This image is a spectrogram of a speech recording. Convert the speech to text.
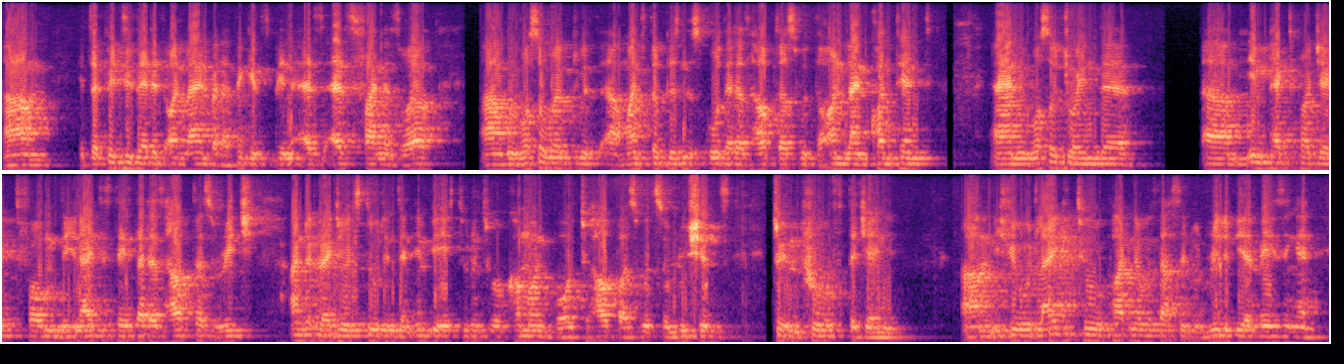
Um, it's a pity that it's online, but I think it's been as, as fun as well. Um, we've also worked with uh, Monster Business School that has helped us with the online content. And we've also joined the um, Impact Project from the United States that has helped us reach undergraduate students and MBA students who have come on board to help us with solutions to improve the journey. Um, if you would like to partner with us, it would really be amazing and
